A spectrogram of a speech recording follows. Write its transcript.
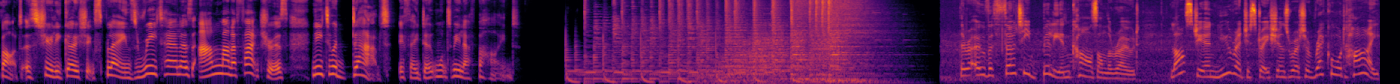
but as Shuli Ghosh explains, retailers and manufacturers need to adapt if they don't want to be left behind. There are over 30 billion cars on the road. Last year, new registrations were at a record high,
